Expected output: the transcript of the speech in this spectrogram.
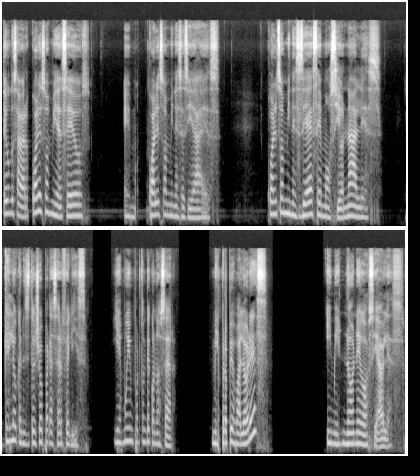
Tengo que saber cuáles son mis deseos, Em, cuáles son mis necesidades, cuáles son mis necesidades emocionales, qué es lo que necesito yo para ser feliz. Y es muy importante conocer mis propios valores y mis no negociables.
